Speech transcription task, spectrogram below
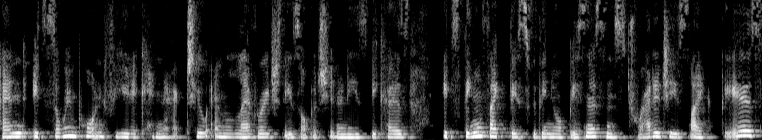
And it's so important for you to connect to and leverage these opportunities because it's things like this within your business and strategies like this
